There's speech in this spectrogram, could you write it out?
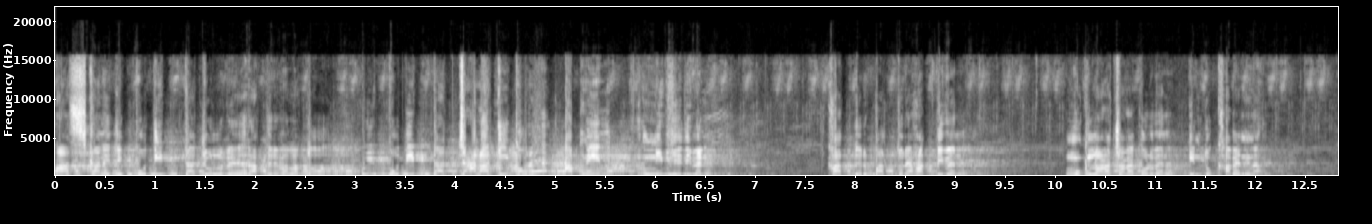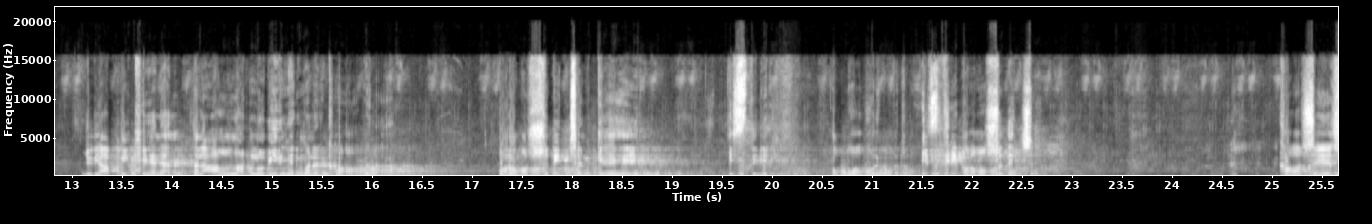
মাঝখানে যে প্রদীপটা জ্বলবে রাতের বেলা তো, ওই প্রদীপটা চালাকি করে আপনি নিভিয়ে দিবেন। খাদ্যের পাত্রে হাত দিবেন, মুখ লড়াচড়া করবেন, কিন্তু খাবেন না। যদি আপনি খেয়ে নেন, তাহলে আল্লাহর নবীর মেহমানের খাওয়া হবে না। পরামর্শ দিচ্ছেন কে? স্ত্রী। স্ত্রী পরামর্শ দিচ্ছে। খাওয়া শেষ।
